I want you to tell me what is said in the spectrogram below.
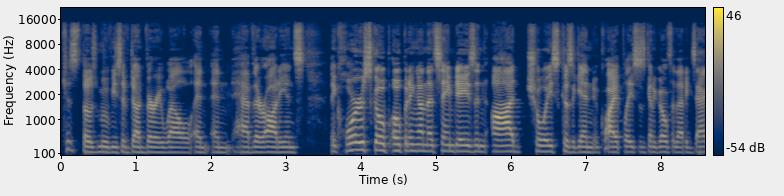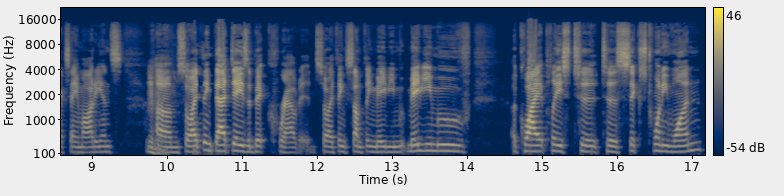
because those movies have done very well and and have their audience. I think Horoscope opening on that same day is an odd choice because again, A Quiet Place is going to go for that exact same audience. Mhm. Um, so I think that day is a bit crowded. So I think something maybe maybe move a quiet place to to six twenty one.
